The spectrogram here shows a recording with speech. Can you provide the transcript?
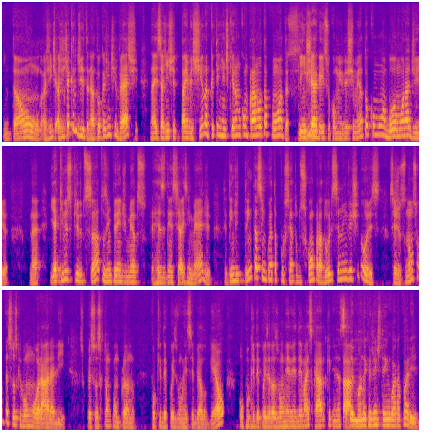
Então, a gente, a gente acredita, né? À toa que a gente investe, né? E se a gente está investindo é porque tem gente querendo comprar na outra ponta, que Sim. enxerga isso como investimento ou como uma boa moradia. Né? E aqui no Espírito Santo, os empreendimentos residenciais em média, você tem de 30% a 50% dos compradores sendo investidores. Ou seja, isso não são pessoas que vão morar ali, são pessoas que estão comprando porque depois vão receber aluguel ou porque depois elas vão revender mais caro do que Tem essa demanda que a gente tem em Guarapari.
